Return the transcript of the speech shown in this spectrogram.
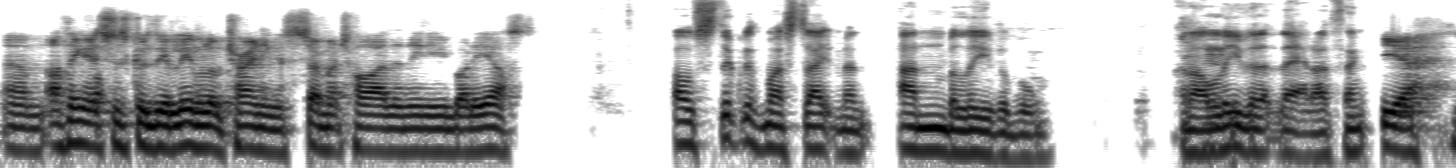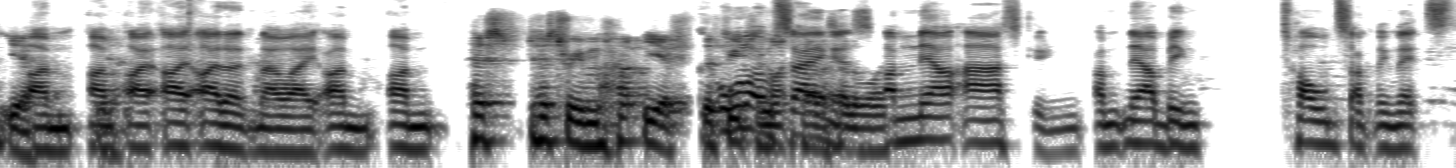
Um, I think it's just because their level of training is so much higher than anybody else. I'll stick with my statement. Unbelievable, and I'll leave it at that. I think Yeah, yeah. I'm. I'm Yeah. I, I. I don't know. I. I'm. I'm. His, history, might, yeah. The future all I'm saying is, otherwise. I'm now asking. I'm now being told something that's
